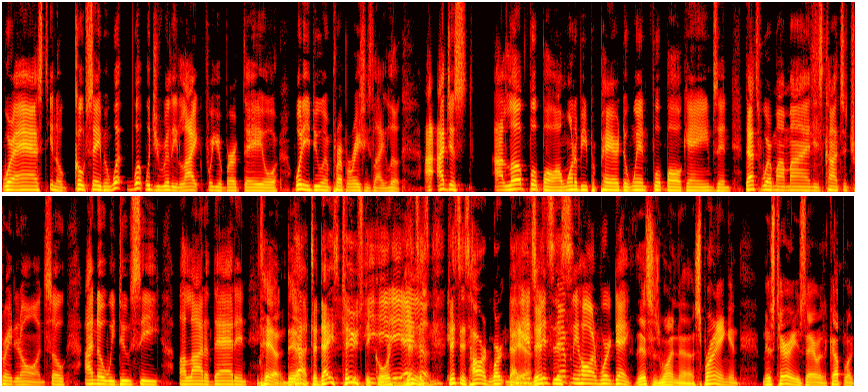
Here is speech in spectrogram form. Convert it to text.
were asked, you know, Coach Saban, what what would you really like for your birthday, or what do you do in preparation? He's like, look, I, I just I love football. I want to be prepared to win football games, and that's where my mind is concentrated on. So I know we do see a lot of that, and Yeah, Yeah, today's Tuesday, Corey. Yeah, This is a- this is hard work day. it's, This it's is- definitely hard work day. This is one uh, spring, and Miss Terry is there with a couple of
